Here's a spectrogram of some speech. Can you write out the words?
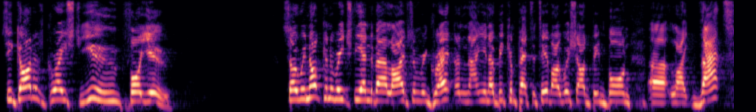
See, God has graced you for you. So we're not going to reach the end of our lives and regret and, uh, you know, be competitive. I wish I'd been born uh, like that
